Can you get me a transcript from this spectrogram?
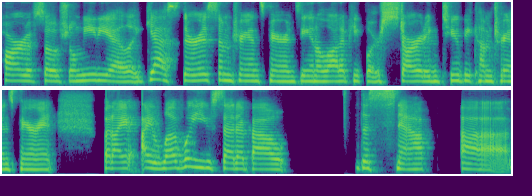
part of social media, like, yes, there is some transparency and a lot of people are starting to become transparent. But I, I love what you said about the snap, uh,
